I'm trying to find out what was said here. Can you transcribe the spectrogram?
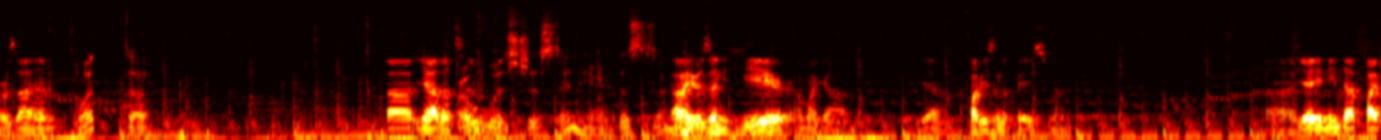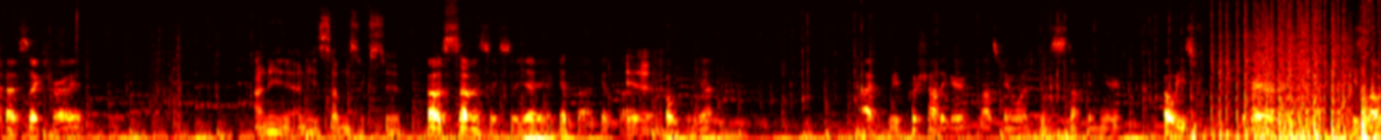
Or is that him? What the? Uh, yeah, that's Bro him. was just in here. This is him. Oh, he was in here. Oh my god. Yeah, I thought he was in the basement. Uh, yeah, you need that 556, right? I need. I need seven six two. Oh, it's 760. Yeah, yeah, get that, get that. Yeah. Oh, yeah. Alright, we push out of here. Last game was being stuck in here. Oh, he's right out here. He's low.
